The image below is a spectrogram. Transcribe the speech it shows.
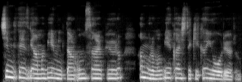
Şimdi tezgahıma bir miktar un serpiyorum. Hamurumu birkaç dakika yoğuruyorum.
